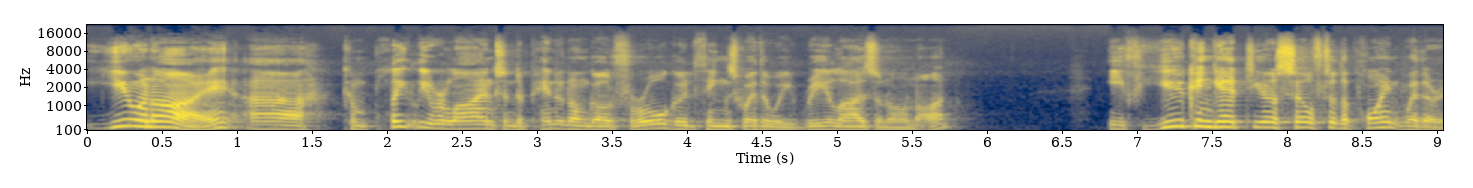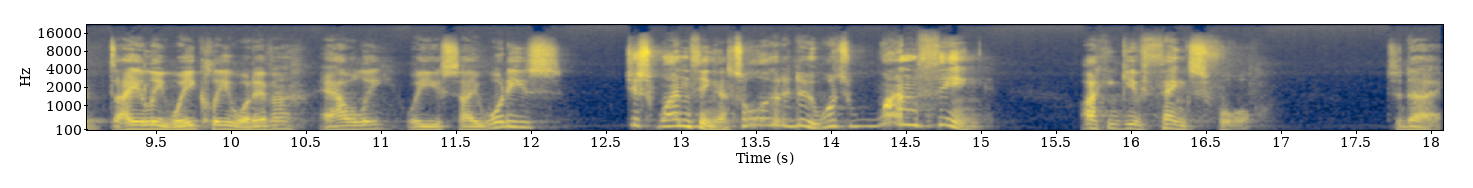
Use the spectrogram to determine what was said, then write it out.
you and I are completely reliant and dependent on God for all good things, whether we realize it or not. If you can get yourself to the point, whether daily, weekly, whatever, hourly, where you say, What is just one thing? That's all I've got to do. What's one thing I can give thanks for today?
